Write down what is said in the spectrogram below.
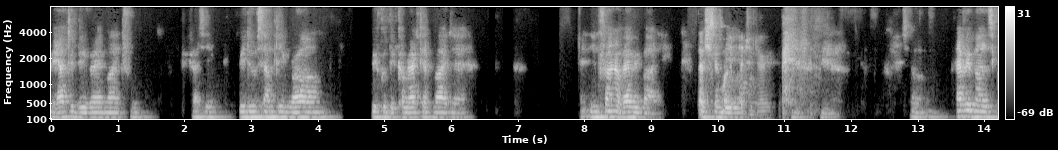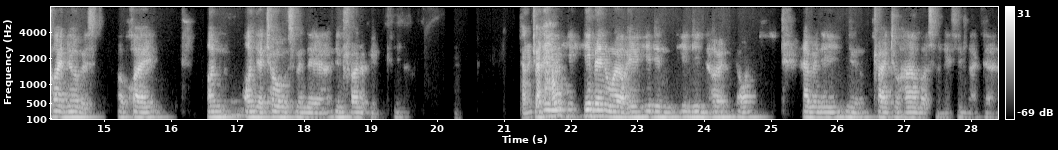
we have to be very mindful because if we do something wrong, we could be corrected right there in front of everybody. That's can be legendary. yeah. So everybody's quite nervous or quite on on their toes when they are in front of him. You know? John, he, how... he, he meant well. He, he didn't he didn't hurt or have any you know try to harm us or anything like that.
